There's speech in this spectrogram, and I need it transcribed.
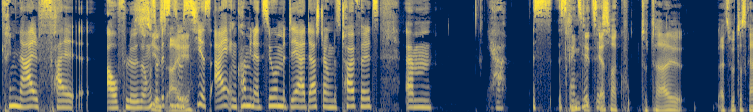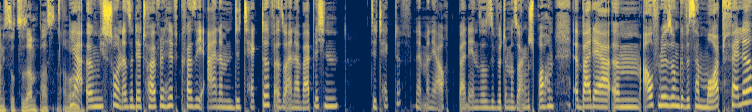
Kriminalfallauflösung. So ein bisschen so CSI in Kombination mit der Darstellung des Teufels. Ähm, ja, ist, ist Klingt ganz jetzt erstmal total, als würde das gar nicht so zusammenpassen. Aber Ja, irgendwie schon. Also der Teufel hilft quasi einem Detective, also einer weiblichen Detective, nennt man ja auch bei denen so, sie wird immer so angesprochen, äh, bei der ähm, Auflösung gewisser Mordfälle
